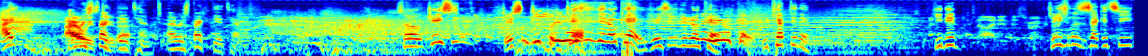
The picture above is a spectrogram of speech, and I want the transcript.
I I I, respect the attempt. I respect the attempt. So Jayson, Jayson did pretty well. Jayson did okay. Jayson did okay. did okay. We kept it in. He did. Jayson was the second seed.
